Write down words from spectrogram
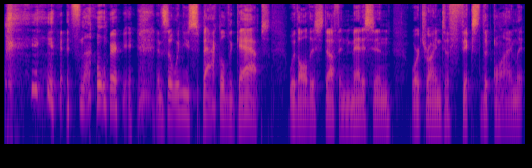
it's not working. And so when you spackle the gaps with all this stuff in medicine or trying to fix the climate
